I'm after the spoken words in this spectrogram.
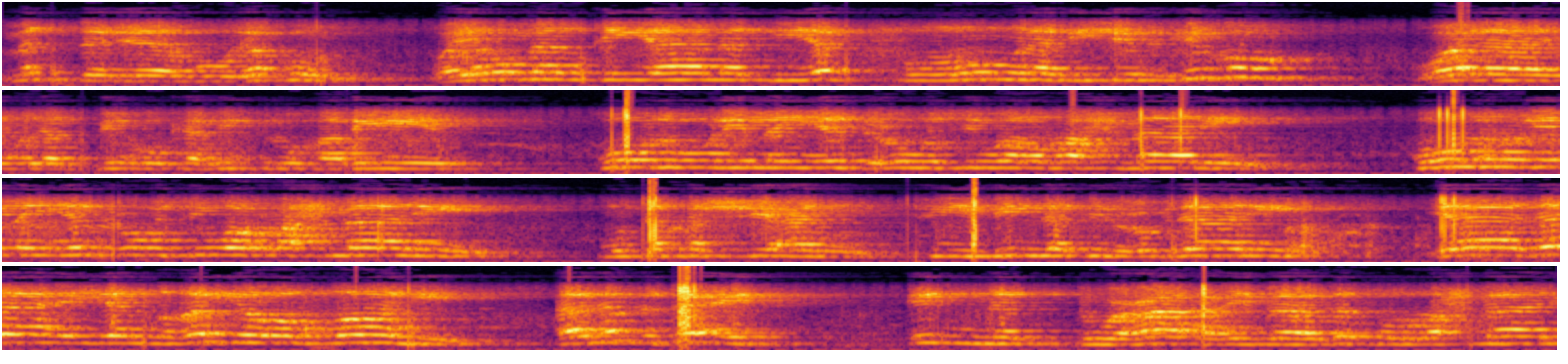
ما استجابوا لكم. ويوم القيامة يكفرون بشرككم ولا ينبئك مثل خبير. قولوا لمن يدعو سوى الرحمن قولوا لمن يدعو سوى الرحمن متخشعا في ذلة العبدان. يا داعيا غير الله ألا ابتعد؟ إن الدعاء عبادة الرحمن.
